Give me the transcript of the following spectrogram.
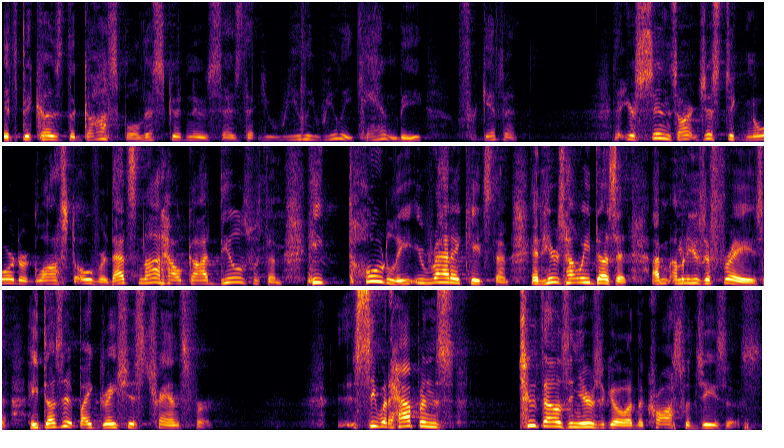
It's because the gospel, this good news, says that you really, really can be forgiven. That your sins aren't just ignored or glossed over. That's not how God deals with them. He totally eradicates them. And here's how He does it I'm, I'm going to use a phrase He does it by gracious transfer. See, what happens 2,000 years ago on the cross with Jesus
